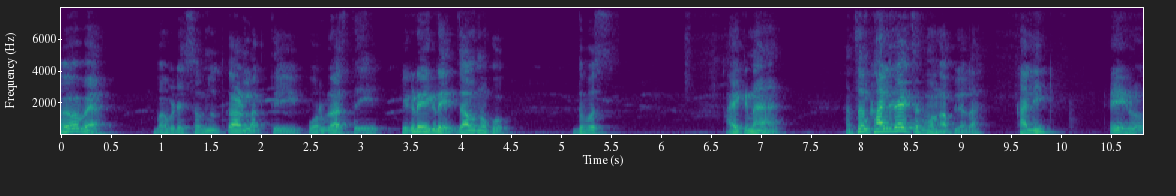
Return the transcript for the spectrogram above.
होय बाब्या? बाबडे समजूत काढ लागते. पोरगा असते. इकडे इकडे. जाऊ नको. इथं बस. ऐक ना. हा, चल खाली जायचं का मग आपल्याला? खाली? ए रो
